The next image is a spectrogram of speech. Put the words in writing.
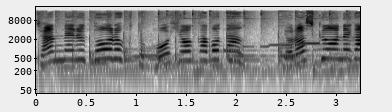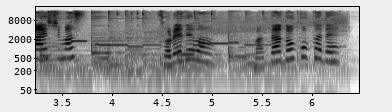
チャンネル登録と高評価ボタンよろしくお願いします。それではまたどこかで。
